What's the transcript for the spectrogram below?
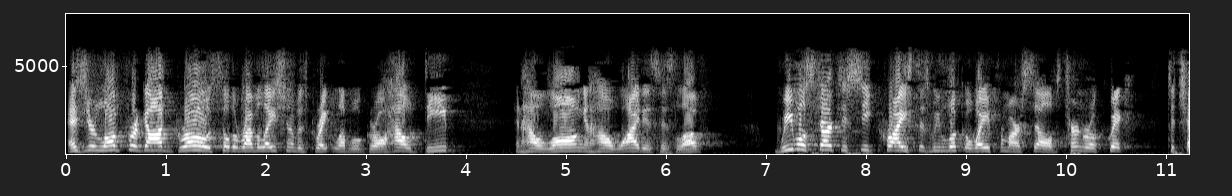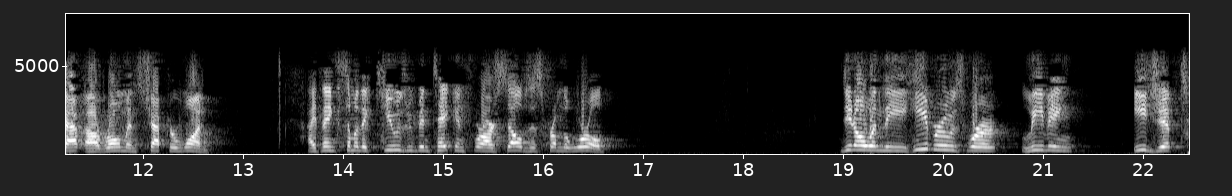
As your love for God grows, so the revelation of his great love will grow. How deep and how long and how wide is his love? We will start to see Christ as we look away from ourselves. Turn real quick to chap- uh, Romans chapter 1. I think some of the cues we've been taking for ourselves is from the world. You know, when the Hebrews were leaving Egypt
